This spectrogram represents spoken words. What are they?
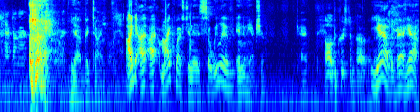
impact on our. Yeah, big time. I, I, I, my question is so we live in New Hampshire, okay? Oh, the Christian part of it. Yeah, the very yeah.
